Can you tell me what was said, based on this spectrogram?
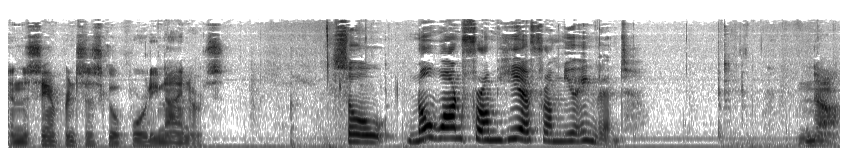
and the San Francisco 49ers. So no one from here from New England. No,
